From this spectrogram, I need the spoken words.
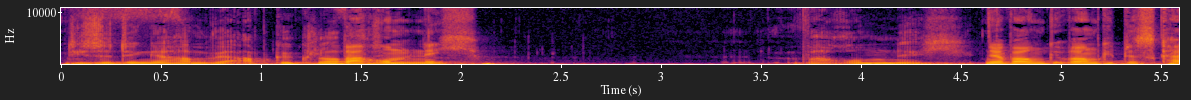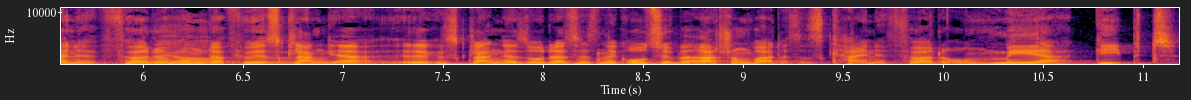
Diese Dinge haben wir abgeklopft. Warum nicht? Warum nicht? Ja, warum, warum gibt es keine Förderung Ja, dafür? äh, es, klang ja, äh, es klang ja so, dass es eine große Überraschung war, dass es keine Förderung mehr gibt.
